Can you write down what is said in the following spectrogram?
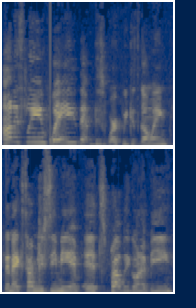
Honestly the way that this work week is going the next time you see me it's probably going to be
